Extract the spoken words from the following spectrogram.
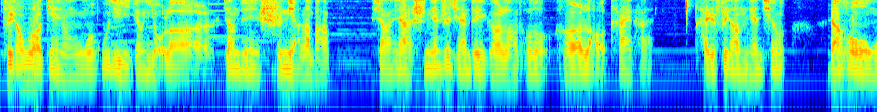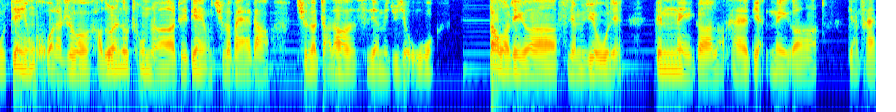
非诚勿扰》电影我估计已经有了将近十年了吧。想一下，十年之前这个老头头和老太太。还是非常的年轻，然后电影火了之后，好多人都冲着这电影去了北海道，去了找到四姐妹居酒屋，到了这个四姐妹居酒屋里，跟那个老太太点那个点菜，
